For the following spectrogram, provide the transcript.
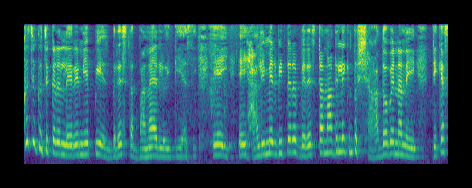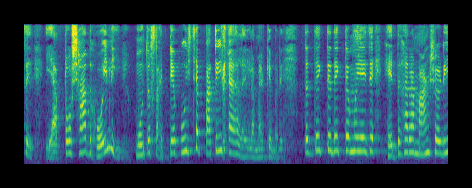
কুচু কুচু করে লেড়ে নিয়ে পেঁয়াজ বেরেস্তা বানায় লই দিয়েছি এই এই হালিমের ভিতরে বেরেস্তা না দিলে কিন্তু স্বাদ হবে না নেই ঠিক আছে? এত স্বাদ হইলি, মুই তো চারটে পুইছে পাতিল খায় হালাইলাম একেবারে। তো দেখতে দেখতে মুই এই যে হেদহারা মাংসটি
